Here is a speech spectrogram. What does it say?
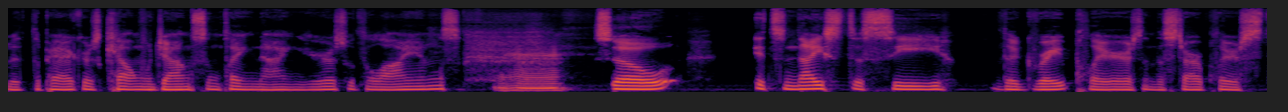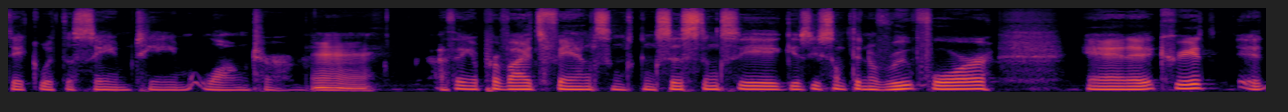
with the Packers, Calvin Johnson playing nine years with the Lions. Mm-hmm. So it's nice to see the great players and the star players stick with the same team long term. Mm-hmm. I think it provides fans some consistency. It gives you something to root for, and it creates it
